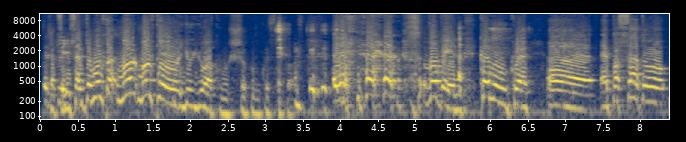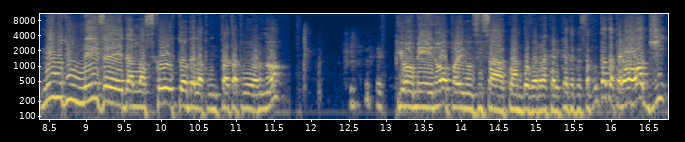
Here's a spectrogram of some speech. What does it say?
Cazzo, mi sento molto, mol- molto Yu Yu Hakusho con queste cose. Eh, Va bene, comunque, eh, è passato meno di un mese dall'ascolto della puntata porno. Più o meno, poi non si sa quando verrà caricata questa puntata, però oggi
